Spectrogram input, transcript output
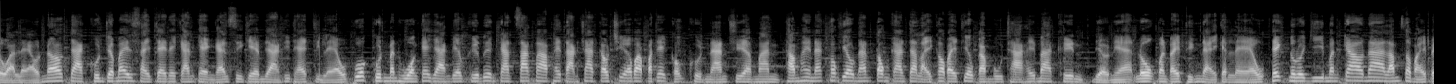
ตัวแล้ว นอกจากคุณจะไม่ใส่ใจในการแข่งขันซีเกมอย่างที่แท้จริงแล้ว พวกคุณมันห่วงแค่อย่างเดียวคือเรื่องการสร้างภาพให้ต่างชาติเขาเชื่อว่าประเทศของคุณนั้นเชื่อมันทำให้นักท่องเที่ยวนั้นต้องการจะไหลเข้าไปเที่ยวกัมพูชาให้มากขึ้น เดี๋ยวนี้โลกมันไปถึงไหนกันแล้ว เทคโนโลยีมันก้าวหน้าล้ำสมัยไป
